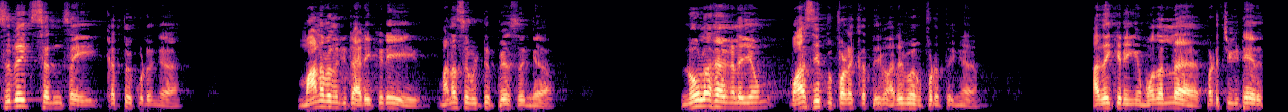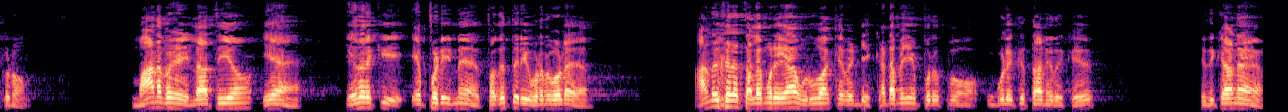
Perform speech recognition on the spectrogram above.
சிவிக் சென்ஸை கத்துக் கொடுங்க. மாணவர்கிட்ட அடிக்கடி மனசு விட்டு பேசுங்க. நூலகங்களையும் வாசிப்பு பழக்கத்தையும் அறிமுகப்படுத்துங்க. அதுக்கு நீங்க முதல்ல படிச்சுக்கிட்டே இருக்கணும். மாணவர்கள் எல்லாத்தையும் ஏன் எதற்கு எப்படின்னு பகுத்தறி உணர்வோட அணுகிற தலைமுறையா உருவாக்க வேண்டிய கடமையும் பொறுப்பும் உங்களுக்கு தான் இருக்கு. இதுக்கான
